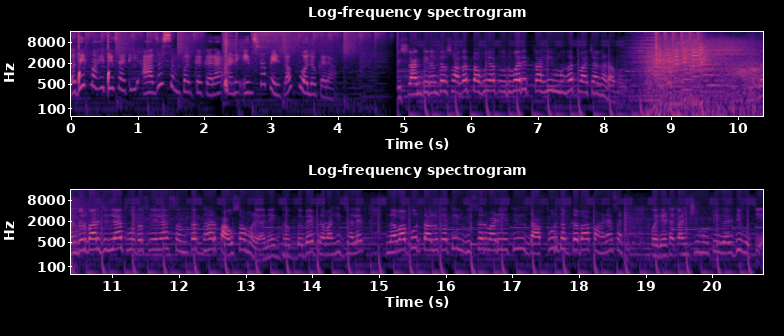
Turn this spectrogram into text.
अधिक माहितीसाठी आजच संपर्क करा आणि इन्स्टा पेजला फॉलो करा. विश्रांतीनंतर स्वागत पाहूयात उर्वरित काही महत्त्वाच्या घडामोडी. नंदुरबार जिल्ह्यात होत असलेल्या संततधार पावसामुळे अनेक धबधबे प्रवाहित झालेत. नवापूर तालुक्यातील विसरवाडी येथील दापूर धबधबा पाहण्यासाठी पर्यटकांची मोठी गर्दी होतीये.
